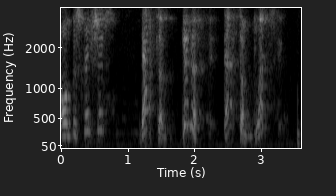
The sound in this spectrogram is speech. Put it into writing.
of the scriptures, that's a benefit. That's a blessing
